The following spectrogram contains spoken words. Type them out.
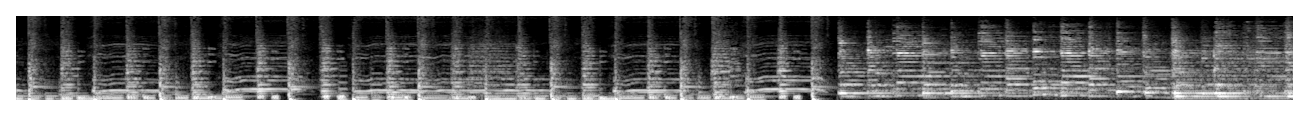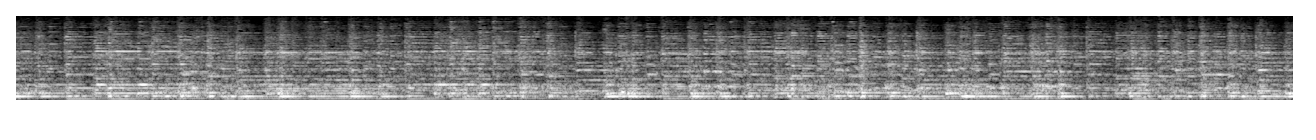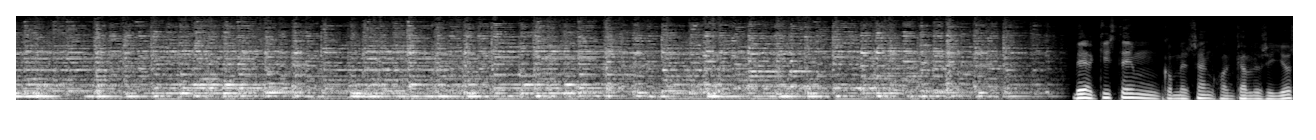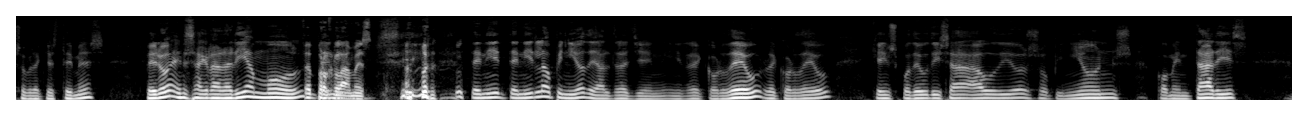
Bé, aquí estem conversant, Juan Carlos i jo, sobre aquests temes, però ens agradaria molt... Fer proclames. Tenir, sí, tenir, tenir l'opinió d'altra gent. I recordeu, recordeu que ens podeu deixar àudios, opinions, comentaris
